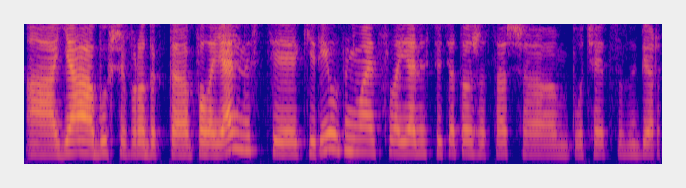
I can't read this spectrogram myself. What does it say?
А я бывший продукт э, по лояльности, Кирилл занимается лояльностью, у тебя тоже, Саша, получается, Сбер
